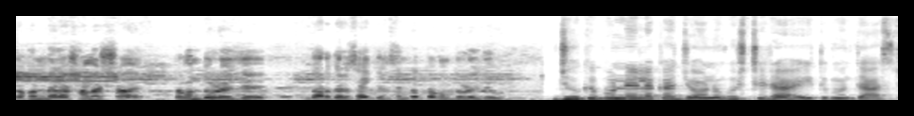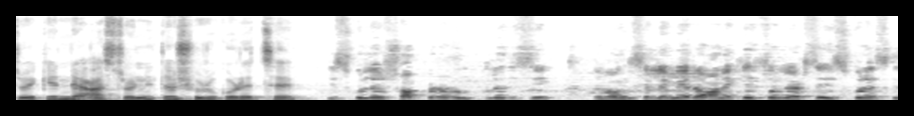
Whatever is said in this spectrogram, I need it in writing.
যখন মেলা সমস্যা হয় তখন দৌড়ে যে দর দরে সাইকেল সেন্টার তখন দৌড়ে যে উঠি। ঝুঁকিপূর্ণ এলাকার জনগোষ্ঠীরা ইতিমধ্যে আশ্রয় কেন্দ্রে আশ্রয় নিতেও শুরু করেছে। স্কুলের সব রুম খুলে দিছি এবং ছেলেমেয়েরা অনেকেই চলে আসছে। স্কুলে আজকে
